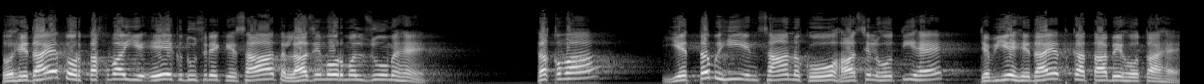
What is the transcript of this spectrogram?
تو ہدایت اور تقوا یہ ایک دوسرے کے ساتھ لازم اور ملزوم ہیں۔ تقوا یہ تب ہی انسان کو حاصل ہوتی ہے جب یہ ہدایت کا تابع ہوتا ہے۔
